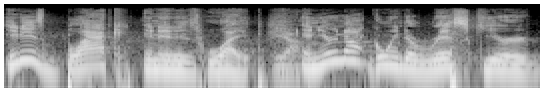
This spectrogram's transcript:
It is black and it is white. Yeah. and you're not going to risk your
